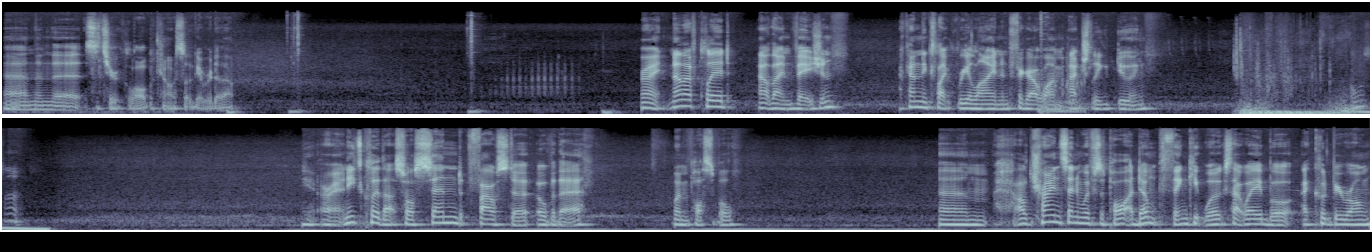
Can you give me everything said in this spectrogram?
And then the satirical orb, we can also get rid of that. Right, now that I've cleared out that invasion, I kind of need to like realign and figure out what I'm actually doing. What was that? Yeah, alright, I need to clear that, so I'll send Fausta over there when possible. Um, I'll try and send him with support. I don't think it works that way, but I could be wrong.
